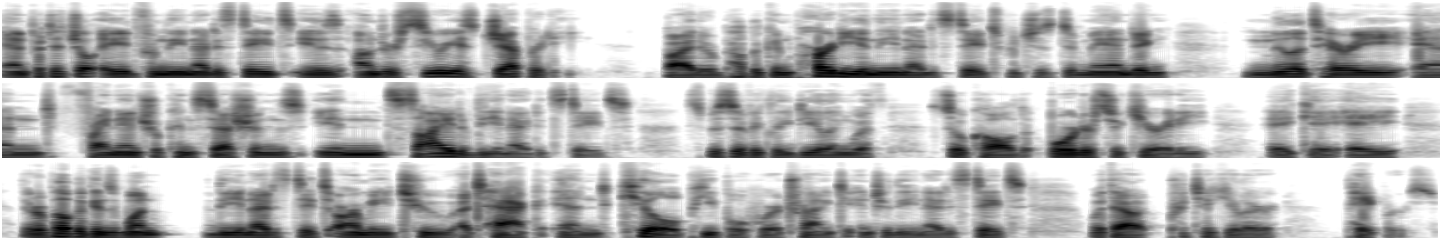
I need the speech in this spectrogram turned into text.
and potential aid from the United States is under serious jeopardy by the Republican Party in the United States, which is demanding military and financial concessions inside of the United States, specifically dealing with so called border security, aka the Republicans want the United States Army to attack and kill people who are trying to enter the United States without particular papers.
